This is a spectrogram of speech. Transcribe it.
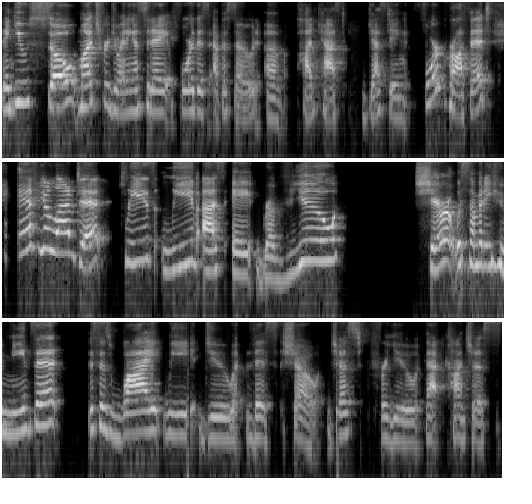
Thank you so much for joining us today for this episode of podcast guesting for profit. If you loved it, please leave us a review, share it with somebody who needs it. This is why we do this show, just for you, that conscious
